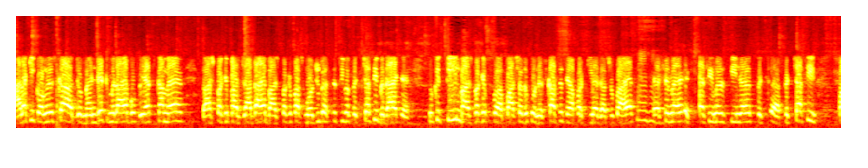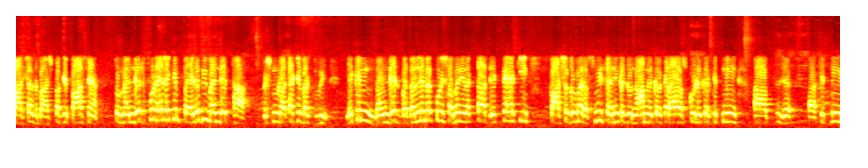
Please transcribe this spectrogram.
हालाँकि कांग्रेस का जो मैंडेट मिला है वो बेहद कम है। भाजपा के पास ज़्यादा है भाजपा के पास मौजूदा स्थिति में पिचासी विधायक है क्योंकि तीन भाजपा के पार्षदों को निष्कासित यहाँ पर किया जा चुका है। ऐसे में इक्यासी में तीन पिचासी पार्षद भाजपा के पास हैं। तो मैंडेट फुल है लेकिन पहले भी मैंडेट था विष्णु राठा के वक्त भी। लेकिन मैंडेट बदलने में कोई समय नहीं लगता। देखते हैं कि पार्षदों में रश्मि सैनी का जो नाम निकल कर आया उसको लेकर कितनी आ, आ, कितनी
